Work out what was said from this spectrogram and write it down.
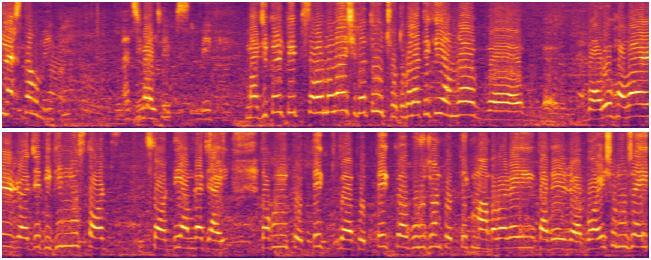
টিপস দাও মেয়েকে? ম্যাজিক্যাল টিপস মেয়েকে। ম্যাজিক্যাল টিপস আমার মনে হয় সেটা তো ছোটবেলা থেকেই আমরা বড় হওয়ার যে বিভিন্ন স্তর স্তর দিয়ে আমরা যাই। তখন প্রত্যেক প্রত্যেক গুরুজন প্রত্যেক মা বাবারাই তাদের বয়স অনুযায়ী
